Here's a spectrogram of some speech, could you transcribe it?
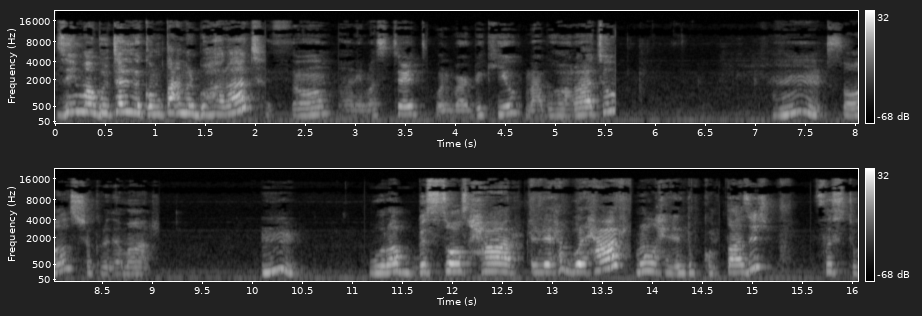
زي ما قلت لكم طعم البهارات. الثوم honey mustard وال barbecue مع بهاراته. مم. صوص شكله دمار. مم. ورب الصوص حار. اللي يحبوا الحار مرة راح يعجبكم. طازج فزتوا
